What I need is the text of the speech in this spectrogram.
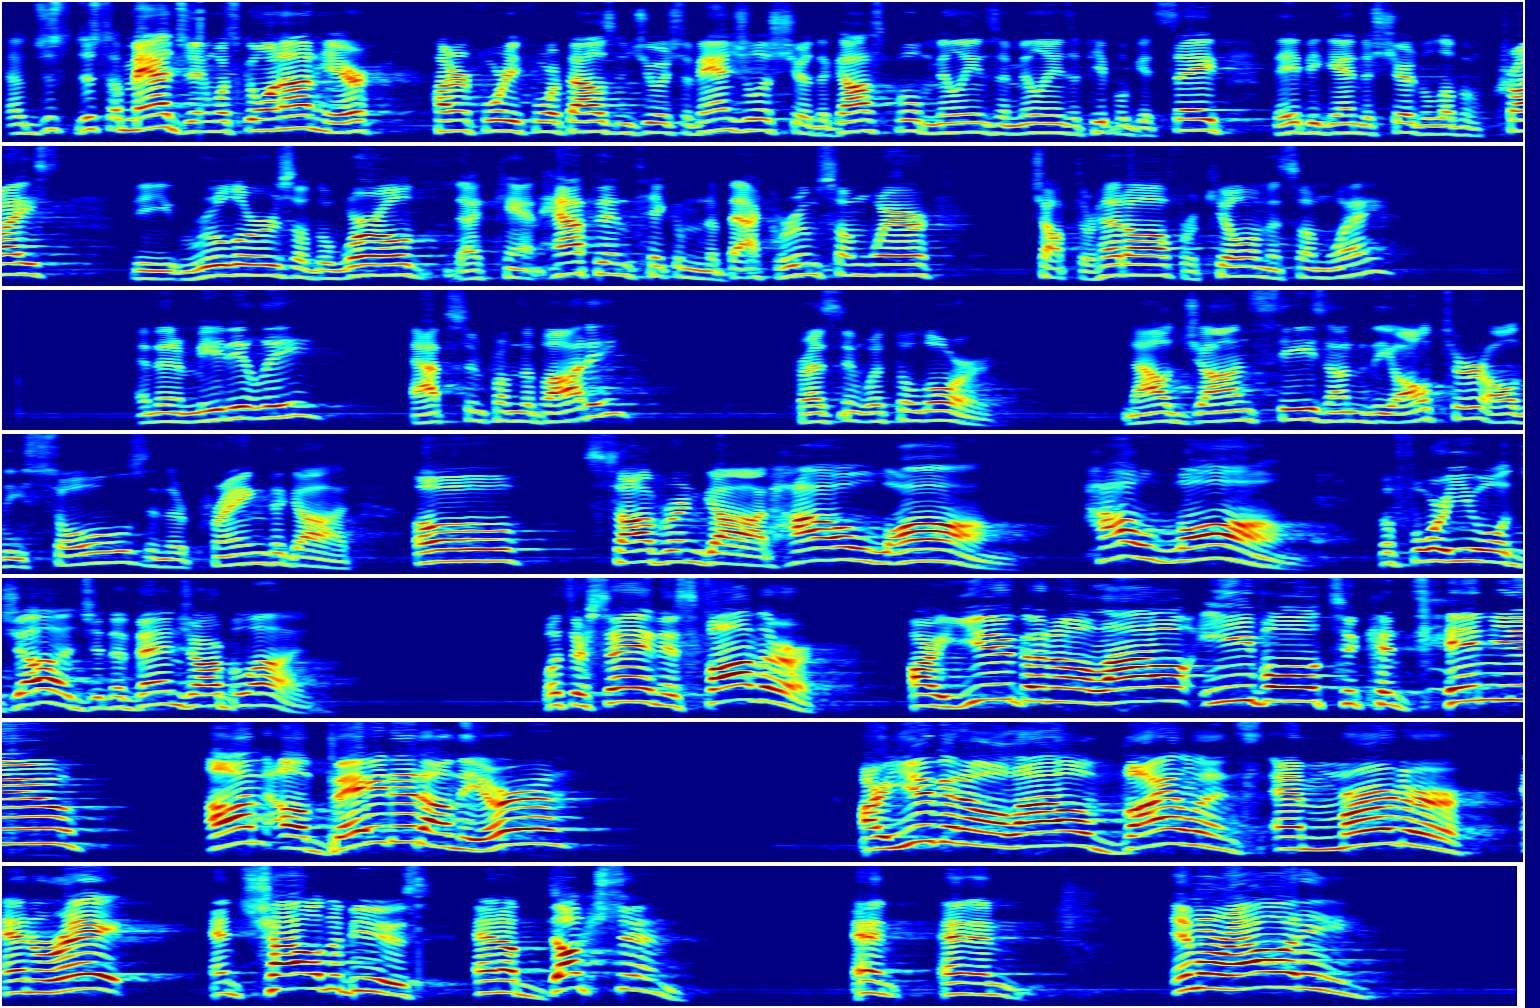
uh, just, just imagine what's going on here. 144,000 Jewish evangelists share the gospel, millions and millions of people get saved. They began to share the love of Christ. The rulers of the world, that can't happen. Take them in a back room somewhere, chop their head off, or kill them in some way. And then immediately, absent from the body, present with the Lord. Now John sees under the altar all these souls and they're praying to God. Oh, sovereign God, how long, how long before you will judge and avenge our blood? What they're saying is, Father, are you going to allow evil to continue unabated on the earth? Are you going to allow violence and murder and rape and child abuse and abduction and, and, and immorality?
